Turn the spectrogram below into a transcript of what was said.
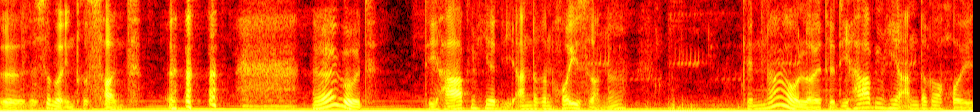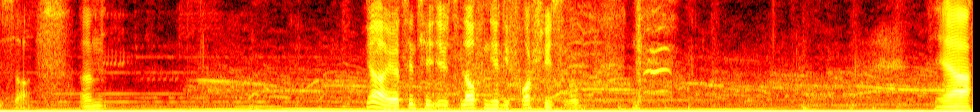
Äh, das ist aber interessant. ja gut. Die haben hier die anderen Häuser, ne? Genau, Leute, die haben hier andere Häuser. Ähm ja, jetzt sind hier, jetzt laufen hier die Froschis rum. ja,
